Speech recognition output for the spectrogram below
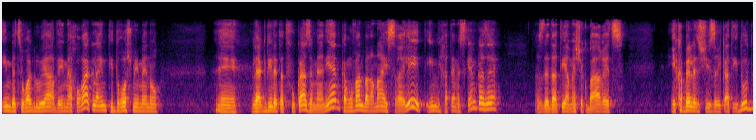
אם בצורה גלויה ואם מאחורי הקלעים, תדרוש ממנו אה, להגדיל את התפוקה, זה מעניין. כמובן ברמה הישראלית, אם ייחתם הסכם כזה, אז לדעתי המשק בארץ יקבל איזושהי זריקת עידוד,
